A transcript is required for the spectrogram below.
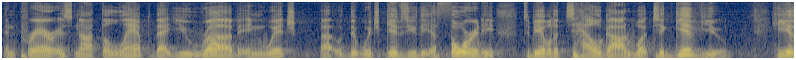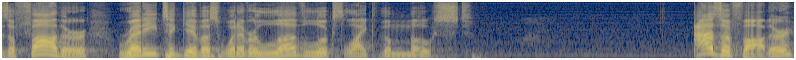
and prayer is not the lamp that you rub in which, uh, which gives you the authority to be able to tell God what to give you. He is a father ready to give us whatever love looks like the most. As a father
